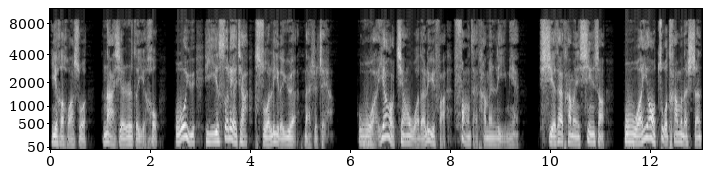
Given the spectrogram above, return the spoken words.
耶和华说：“那些日子以后，我与以色列家所立的约乃是这样：我要将我的律法放在他们里面，写在他们心上。”我要做他们的神，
